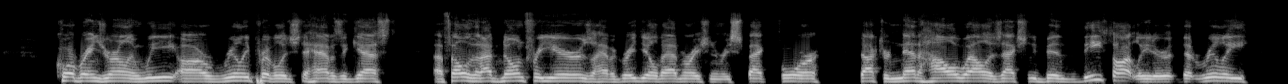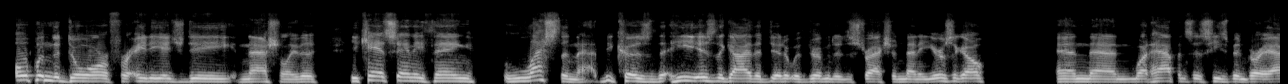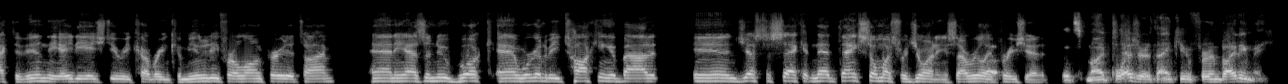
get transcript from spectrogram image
Core Brain Journal, and we are really privileged to have as a guest a fellow that I've known for years. I have a great deal of admiration and respect for. Dr. Ned Hallowell has actually been the thought leader that really opened the door for ADHD nationally. You can't say anything less than that because he is the guy that did it with Driven to Distraction many years ago. And then what happens is he's been very active in the ADHD recovering community for a long period of time. And he has a new book, and we're going to be talking about it in just a second. Ned, thanks so much for joining us. I really appreciate it. It's my pleasure. Thank you for inviting me.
